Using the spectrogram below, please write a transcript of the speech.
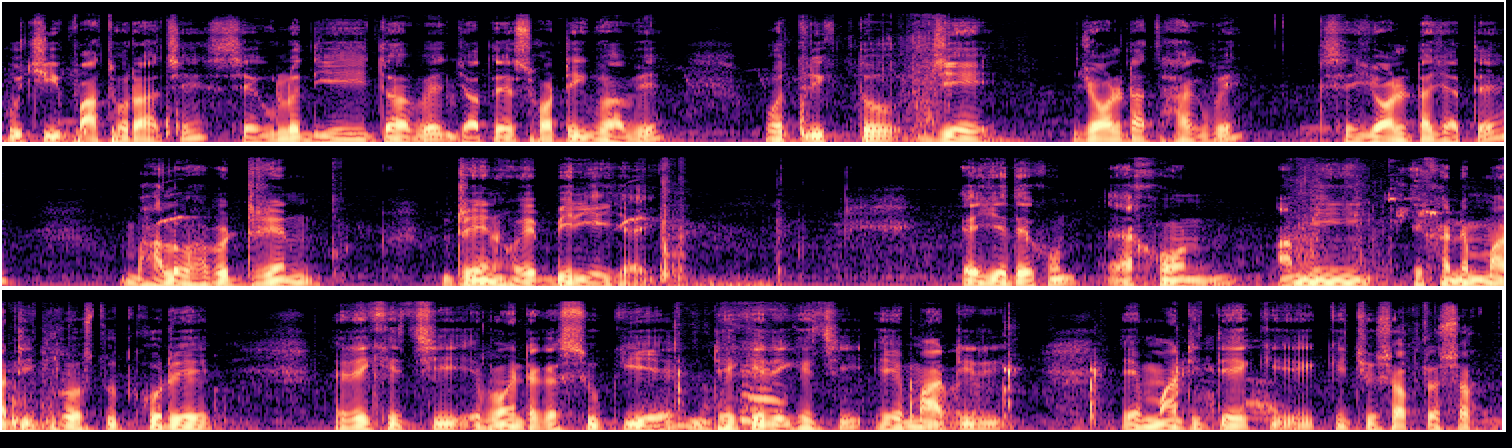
কুচি পাথর আছে সেগুলো দিয়ে দিতে হবে যাতে সঠিকভাবে অতিরিক্ত যে জলটা থাকবে সেই জলটা যাতে ভালোভাবে ড্রেন ড্রেন হয়ে বেরিয়ে যায়। এই যে দেখুন এখন আমি এখানে মাটি প্রস্তুত করে রেখেছি এবং এটাকে শুকিয়ে ঢেকে রেখেছি। এই মাটির এই মাটিতে কিছু শক্ত শক্ত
